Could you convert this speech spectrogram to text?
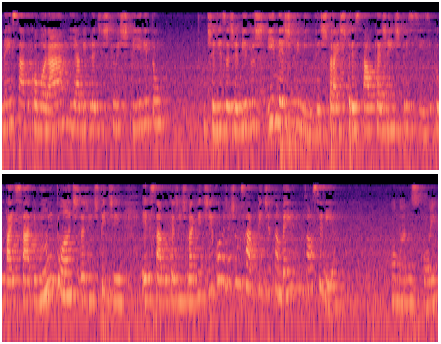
nem sabe como orar, e a Bíblia diz que o Espírito utiliza gemidos inexprimíveis para expressar o que a gente precisa, que o Pai sabe muito antes da gente pedir. Ele sabe o que a gente vai pedir, quando a gente não sabe pedir também, nos auxilia. Romanos 8,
